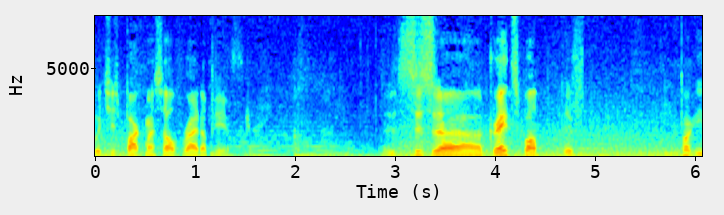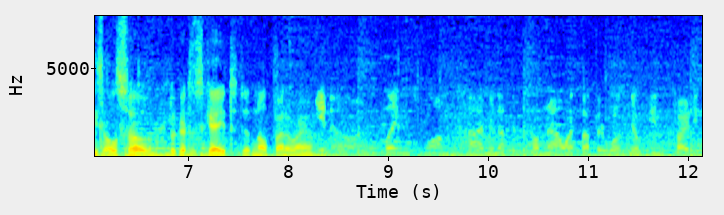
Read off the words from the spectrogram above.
which is park myself right up here. This is a great spot if Puggies also look at the skate. They're not, by the way. You know, I've been this long time, and up until now, I thought there was no infighting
